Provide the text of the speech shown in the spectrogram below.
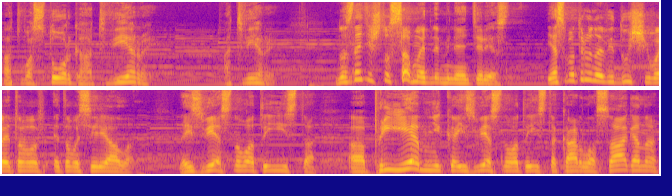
от восторга, от веры, от веры. Но знаете, что самое для меня интересное? Я смотрю на ведущего этого, этого сериала, на известного атеиста, а, преемника известного атеиста Карла Сагана.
